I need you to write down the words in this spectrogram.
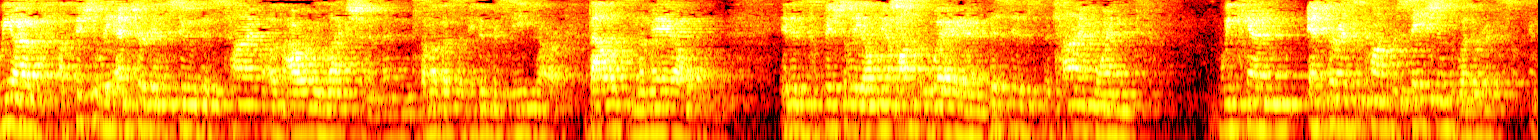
We have officially entered into this time of our election, and some of us have even received our ballots in the mail. It is officially only a month away, and this is the time when we can enter into conversations, whether it's in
